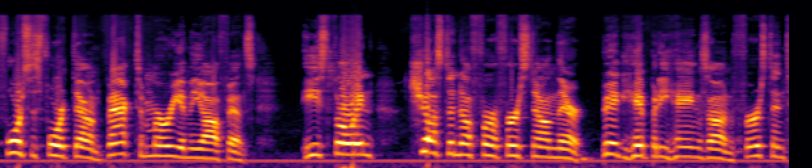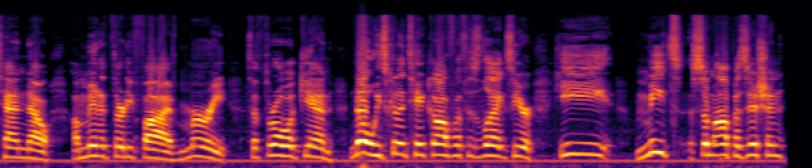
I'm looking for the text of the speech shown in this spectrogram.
Forces fourth down. Back to Murray in the offense. He's throwing just enough for a first down there. Big hit, but he hangs on. First and 10 now. A minute 35. Murray to throw again. No, he's going to take off with his legs here. He meets some opposition,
